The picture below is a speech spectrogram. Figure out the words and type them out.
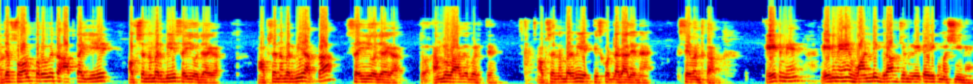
जब सॉल्व करोगे तो आपका ये ऑप्शन नंबर बी सही हो जाएगा। ऑप्शन नंबर बी आपका सही हो जाएगा। तो हम लोग आगे बढ़ते हैं। ऑप्शन नंबर बी इसको लगा लेना है। सेवंथ का। एट में एट में है वन डी ग्राफ जनरेटर एक मशीन है।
